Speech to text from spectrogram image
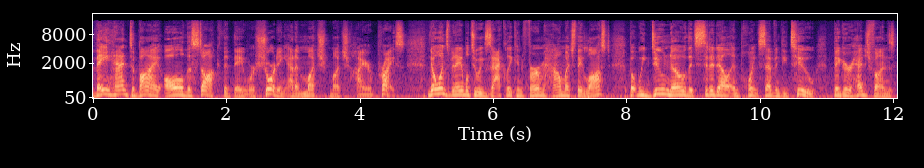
they had to buy all the stock that they were shorting at a much, much higher price. No one's been able to exactly confirm how much they lost, but we do know that Citadel and Point72, bigger hedge funds,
